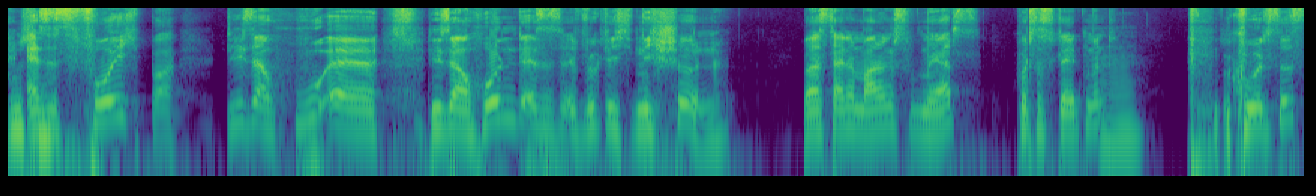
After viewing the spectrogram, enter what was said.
Grüße. Es ist furchtbar. Dieser, Hu äh, dieser Hund, es ist wirklich nicht schön. Was ist deine Meinung zu Merz? Kurzes Statement? Mhm. Kurzes?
